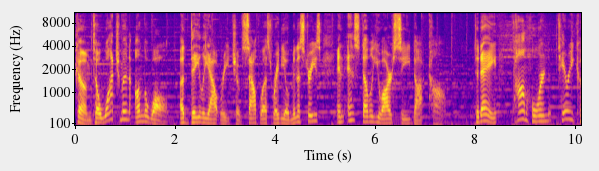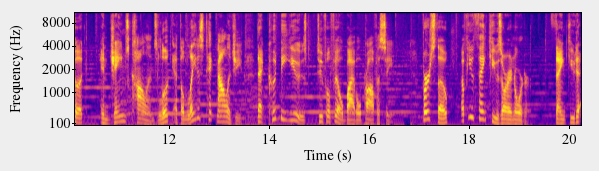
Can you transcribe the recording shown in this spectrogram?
Welcome to Watchman on the Wall, a daily outreach of Southwest Radio Ministries and SWRC.com. Today, Tom Horn, Terry Cook, and James Collins look at the latest technology that could be used to fulfill Bible prophecy. First, though, a few thank yous are in order. Thank you to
